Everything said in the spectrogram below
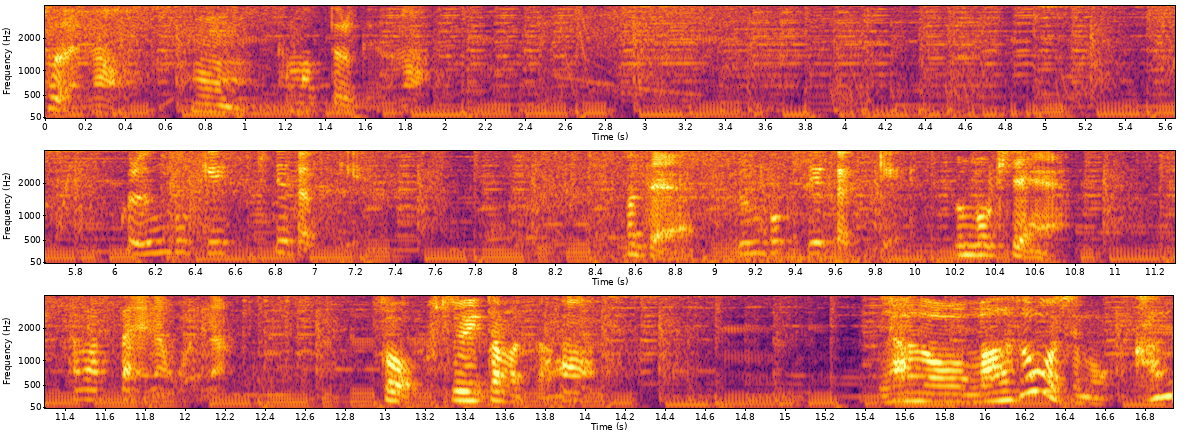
そうやな。う溜まっとるけどなこれうんぼき来てたっけ？ん待って。うんぼ来てたっけ？うんぼ来てへん。溜まったんやなこれな。そう普通に溜まった。うん。いやあの魔導士も簡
